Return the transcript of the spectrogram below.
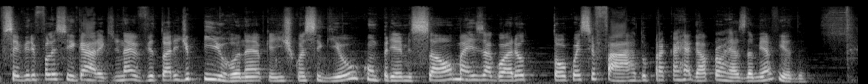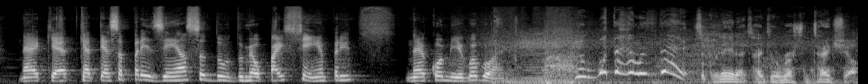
você vira e falou assim, cara, né, vitória de pirro, né? Porque a gente conseguiu cumprir a missão, mas agora eu tô com esse fardo para carregar pro resto da minha vida. Né? Que, é, que é ter essa presença do, do meu pai sempre né, comigo agora. Yo, what the hell is that? It's a grenade I tied to a Russian tank shell.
